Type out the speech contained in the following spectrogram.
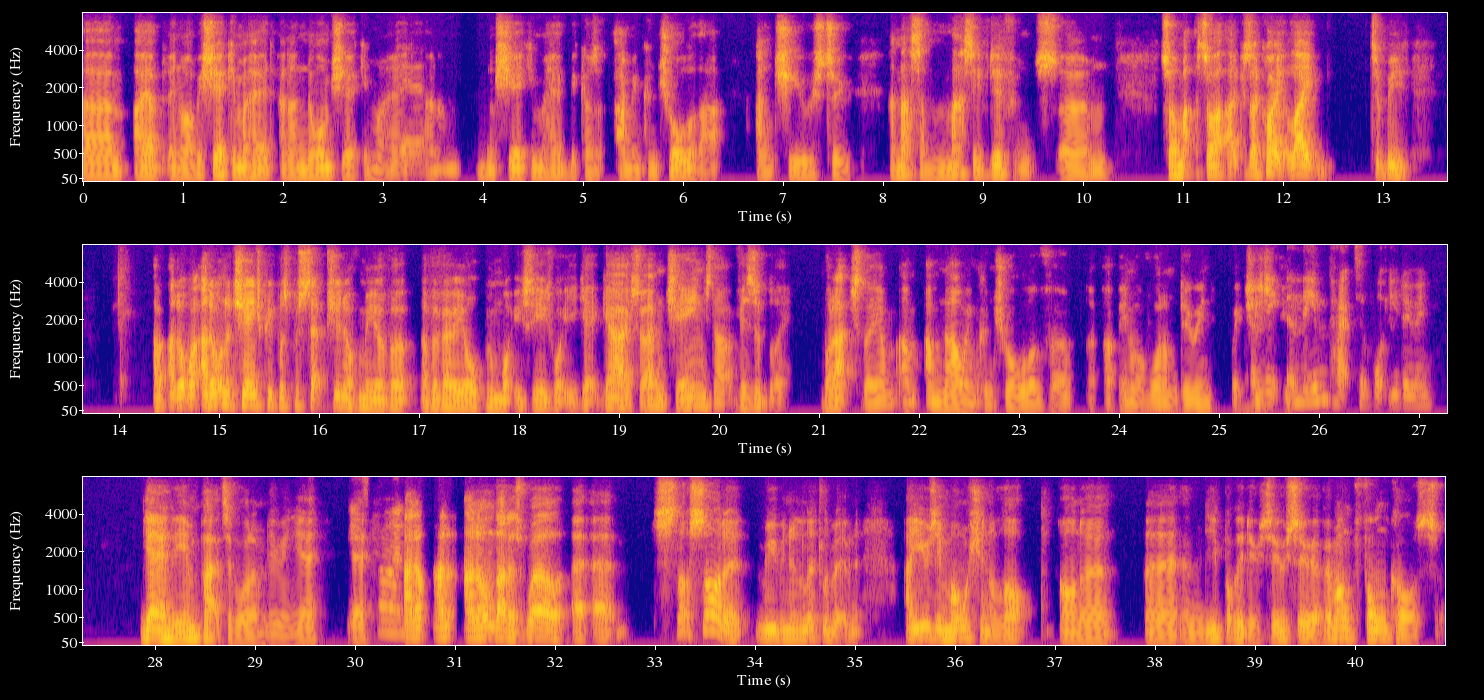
um, I have, you know, I'll be shaking my head, and I know I'm shaking my head, yeah. and I'm, I'm shaking my head because I'm in control of that and choose to, and that's a massive difference. Um, so, so because I, I, quite like to be, I, I don't, want, I don't want to change people's perception of me of a, of a very open, what you see is what you get guy. So I haven't changed that visibly, but actually, I'm, I'm, I'm now in control of, uh, uh you know, of what I'm doing, which and is the, and the impact of what you're doing. Yeah, and the impact of what I'm doing. Yeah, yeah, and, and, and on that as well, uh, uh, sort of moving in a little bit of, I use emotion a lot on, uh, uh, and you probably do too, Sue. If I'm on phone calls,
